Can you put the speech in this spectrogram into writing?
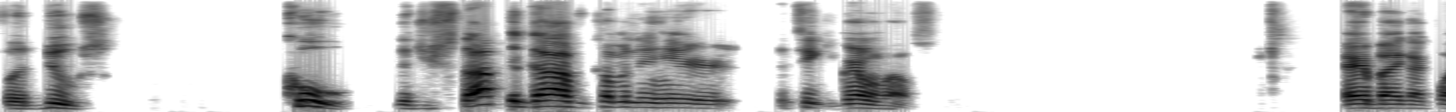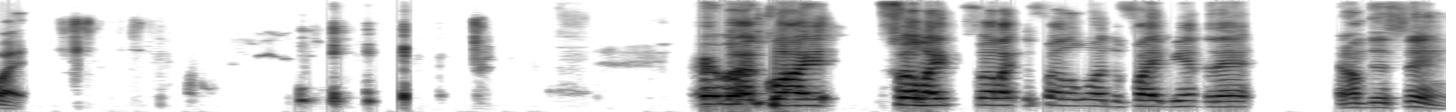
for a deuce. Cool. Did you stop the guy from coming in here to take your grandma's house? Everybody got quiet. Everybody quiet. Felt like felt like the fella wanted to fight me after that. And I'm just saying,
